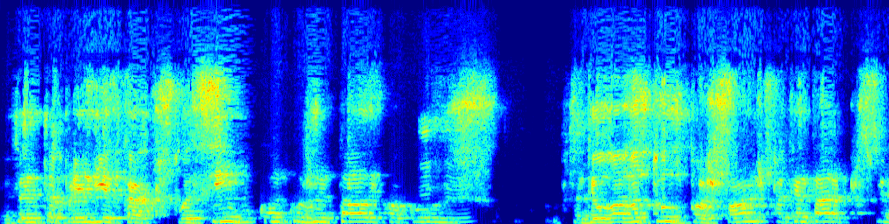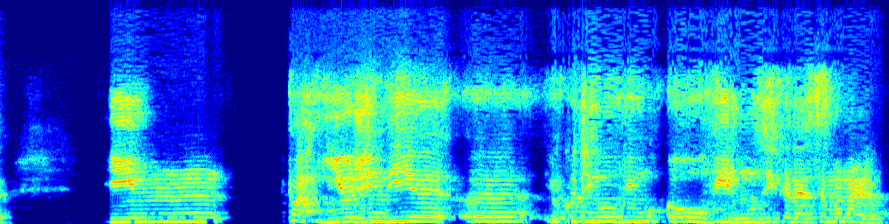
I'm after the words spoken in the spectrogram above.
eu tanto aprendi a tocar com os placebo como com os metálicos com os. portanto, eu levava tudo para os fones para tentar perceber. E, pá, e hoje em dia uh, eu continuo a ouvir, a ouvir, música dessa maneira.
